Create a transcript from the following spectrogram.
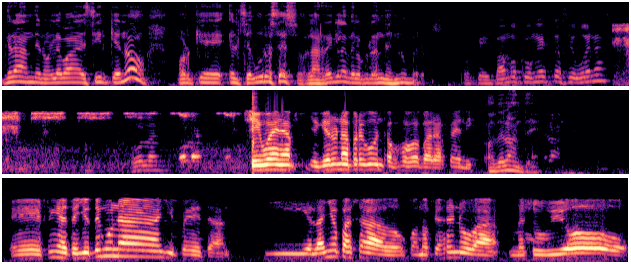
grande, no le van a decir que no, porque el seguro es eso, la regla de los grandes números. Ok, vamos con estas y buenas. Hola. Sí, buena. Yo quiero una pregunta, por favor, para Félix. Adelante. Eh, fíjate, yo tengo una jipeta y el año pasado, cuando fui a renovar, me subió,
